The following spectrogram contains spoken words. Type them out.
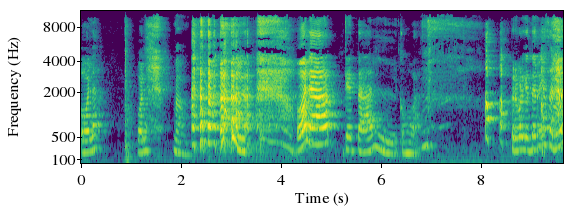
Hola. Hola. Vamos. Hola. ¿Qué tal? ¿Cómo vas? ¿Pero por qué te ríes, saluda?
